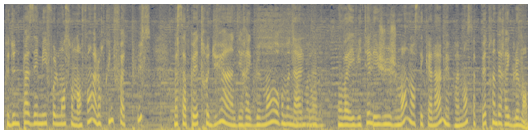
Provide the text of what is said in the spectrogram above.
que de ne pas aimer follement son enfant, alors qu'une fois de plus, bah, ça peut être dû à un dérèglement hormonal. Hormonal. Donc, on va éviter les jugements dans ces cas-là, mais vraiment, ça peut être un dérèglement.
